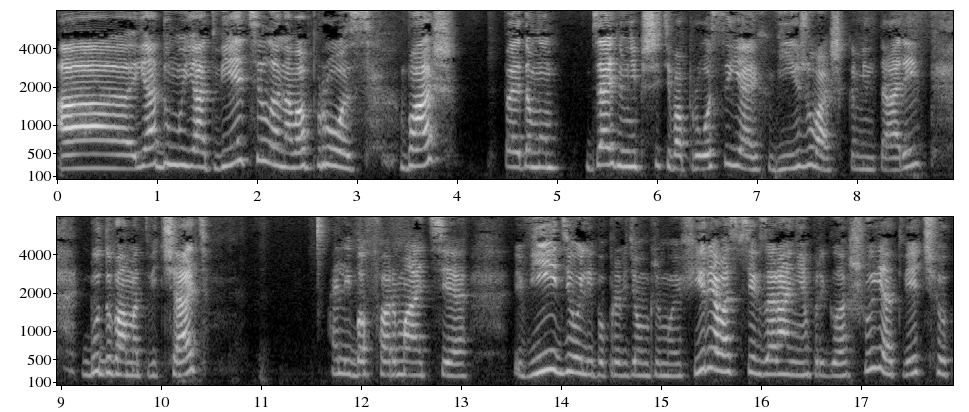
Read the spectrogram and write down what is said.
А, я думаю, я ответила на вопрос ваш, поэтому обязательно мне пишите вопросы, я их вижу, ваши комментарии. Буду вам отвечать либо в формате видео, либо проведем прямой эфир. Я вас всех заранее приглашу и отвечу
